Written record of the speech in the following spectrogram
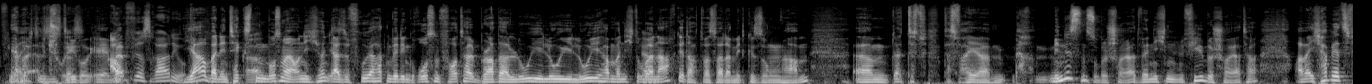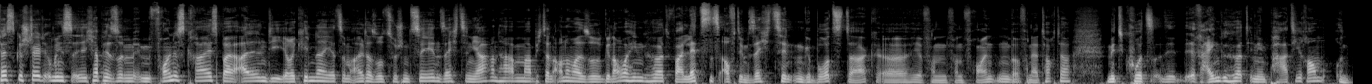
Vielleicht aber ist Entschuldigung, das. ey, auch aber- fürs Radio. Ja, bei den Texten muss man ja auch nicht hören. Also früher hatten wir den großen Vorteil, Brother Louis, Louis, Louis, haben wir nicht drüber Ja. nachgedacht, was wir damit gesungen haben. Ähm, das, das, das war ja mindestens so bescheuert, wenn nicht ein viel bescheuerter. Aber ich habe jetzt festgestellt, übrigens, ich habe jetzt im, im Freundeskreis bei allen, die ihre Kinder jetzt im Alter so zwischen 10, 16 Jahren haben, habe ich dann auch nochmal so genauer hingehört, war letztens auf dem 16. Geburtstag äh, hier von, von Freunden, von der Tochter, mit kurz äh, reingehört in den Partyraum und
